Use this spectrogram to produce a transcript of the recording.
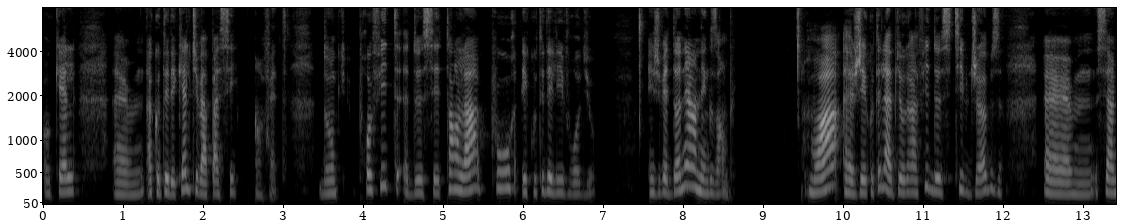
auxquels, à côté desquels tu vas passer, en fait. Donc, profite de ces temps-là pour écouter des livres audio. Et je vais te donner un exemple. Moi, j'ai écouté la biographie de Steve Jobs. c'est un,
